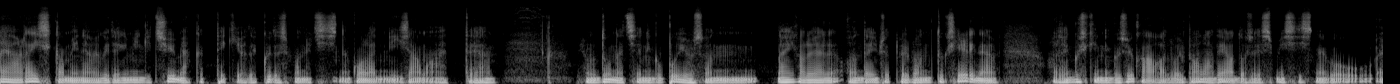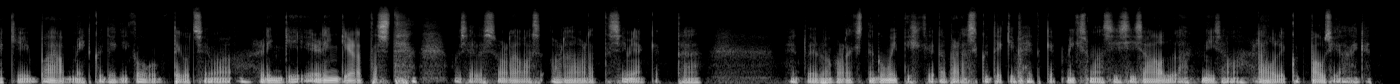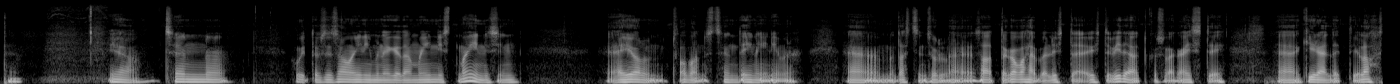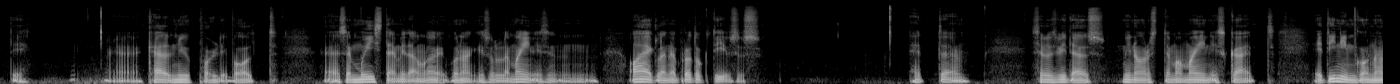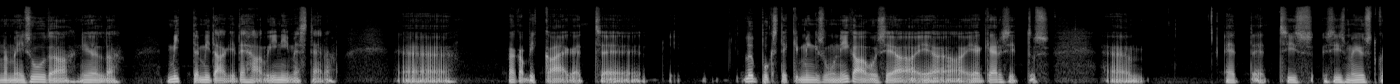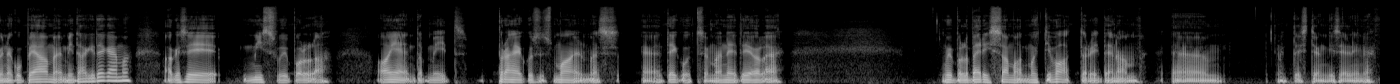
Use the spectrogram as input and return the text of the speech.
aja raiskamine või kuidagi mingid süümekad tekivad, et kuidas ma nüüd siis nagu olen niisama, et ja mul on tunne, et see nagu põhjus on, noh, igalühel on ta ilmselt võib-olla natukese erinev aga see on kuskil nagu sügaval võib-olla alateadvuses, mis siis nagu äkki ajab meid kuidagi kogu aeg tegutsema ringi, ringiratast või sellesse oravas, oravarattasse minek, et et võib-olla korraks nagu mõtiskleda pärast, kui tekib hetk, et miks ma siis ei saa olla niisama rahulikult pausi aeg, et. Jaa, see on äh, huvitav, seesama inimene, keda ma ennist mainisin, ei olnud, vabandust, see on teine inimene Äh, ma tahtsin sulle saata ka vahepeal ühte, ühte videot, kus väga hästi äh, kirjeldati lahti äh, Cal Newporti poolt see mõiste, mida ma kunagi sulle mainisin, aeglane produktiivsus. et selles videos minu arust tema mainis ka, et, et inimkonnana me ei suuda nii-öelda mitte midagi teha või inimestena äh, väga pikka aega, et see lõpuks tekib mingisugune igavus ja, ja, ja kärsitus. Ähm, et, et siis, siis me justkui nagu peame midagi tegema, aga see, mis võib-olla ajendab meid praeguses maailmas äh, tegutsema, need ei ole võib-olla päris samad motivaatorid enam. Ähm, et tõesti ongi selline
